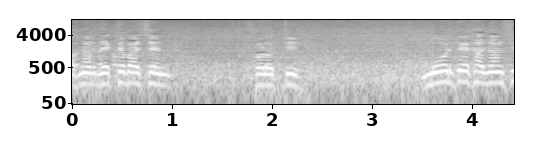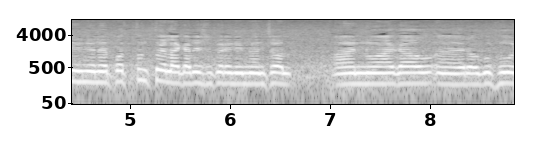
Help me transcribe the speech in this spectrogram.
আপনারা দেখতে পাচ্ছেন সড়কটি। মোড়তে খাজানসি ইউনিয়নের প্রত্যন্ত এলাকা বিশেষ করে নিম্নাঞ্চল নোয়াগাঁও রঘুপুর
